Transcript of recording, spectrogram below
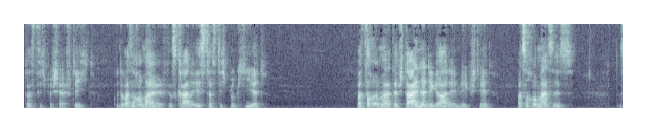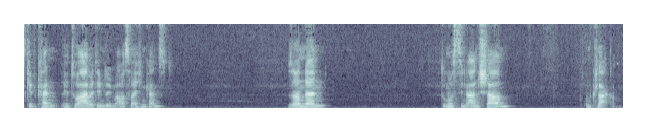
das dich beschäftigt, oder was auch immer es gerade ist, das dich blockiert, was auch immer, der Stein, der dir gerade im Weg steht, was auch immer es ist, es gibt kein Ritual, mit dem du ihm ausweichen kannst, sondern du musst ihn anschauen und klarkommen.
